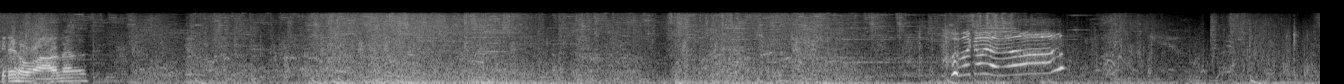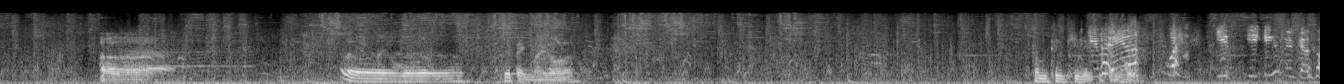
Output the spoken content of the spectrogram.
幾好玩啦！好多人啊！誒誒，一定唔係我啦。今天係你做。有十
